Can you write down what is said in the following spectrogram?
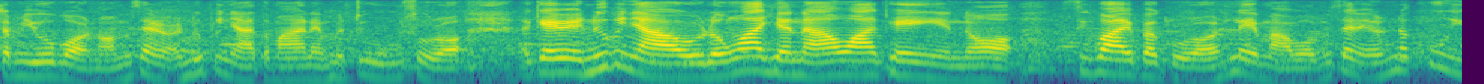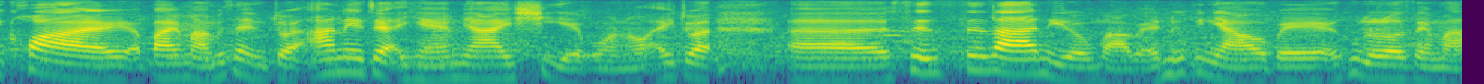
တစ်မျိုးပေါ့နော်မဆက်တော့အမှုပညာသမားနဲ့မတူဘူးဆိုတော့အကယ်၍အမှုပညာကိုလုံးဝရန်နာဝါခဲ့ရင်တော့စီးပွားရေးဘက်ကိုတော့လှည့်မှာပေါ့မဆက်နေတော့နှစ်ခုကြီးခွာတဲ့အပိုင်းမှာမဆက်နေတော့အားနေချက်အရင်အများကြီးရှိရပေါ့နော်အဲ့အတွက်အဲစဉ်းစားနေတော့မှာပဲအမှုပညာကိုပဲအခုလောလောဆယ်မှာ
